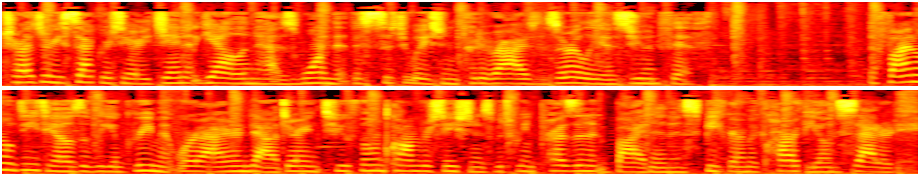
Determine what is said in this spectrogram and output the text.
Treasury Secretary Janet Yellen has warned that this situation could arise as early as June 5. The final details of the agreement were ironed out during two phone conversations between President Biden and Speaker McCarthy on Saturday.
